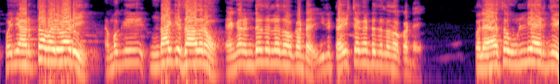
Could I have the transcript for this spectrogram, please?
അപ്പൊ ഇനി അടുത്ത പരിപാടി. നമുക്ക് ഈ ഉണ്ടാക്കിയ സാധനം എങ്ങനെ ഉണ്ട് എന്നുള്ളത് നോക്കട്ടെ. ഇതിന്റെ ടേസ്റ്റ് എങ്ങനെ ഉണ്ടെന്നുള്ളത് നോക്കട്ടെ. ഇപ്പൊ ലേസ ഉള്ളി അരിഞ്ഞ്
